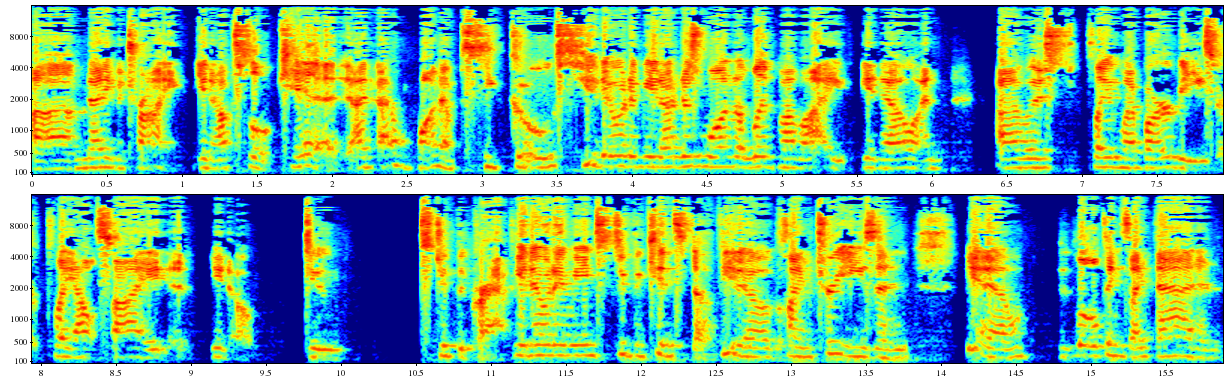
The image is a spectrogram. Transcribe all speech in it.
I'm um, not even trying. You know, I'm just a little kid. I, I don't want to see ghosts. You know what I mean? I just want to live my life. You know, and I was play with my Barbies or play outside and you know do stupid crap. You know what I mean? Stupid kid stuff. You know, climb trees and you know little things like that. And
